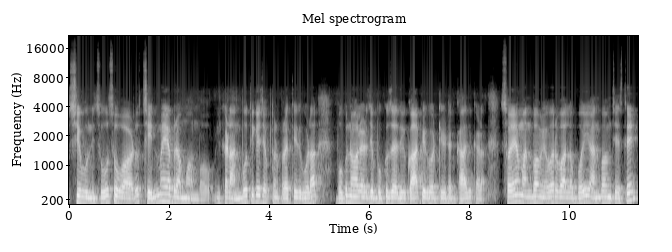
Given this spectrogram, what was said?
శివుని చూసువాడు చిన్మయ బ్రహ్మాంబవు. ఇక్కడ అనుభూతికే చెప్తున్నాడు. ప్రతిది కూడా బుక్ నాలెడ్జ్ బుక్ చదివి కాపీ కొట్టియటం కాదు ఇక్కడ. స్వయం అనుభవం ఎవరు వాళ్ళు పోయి అనుభవం చేస్తే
